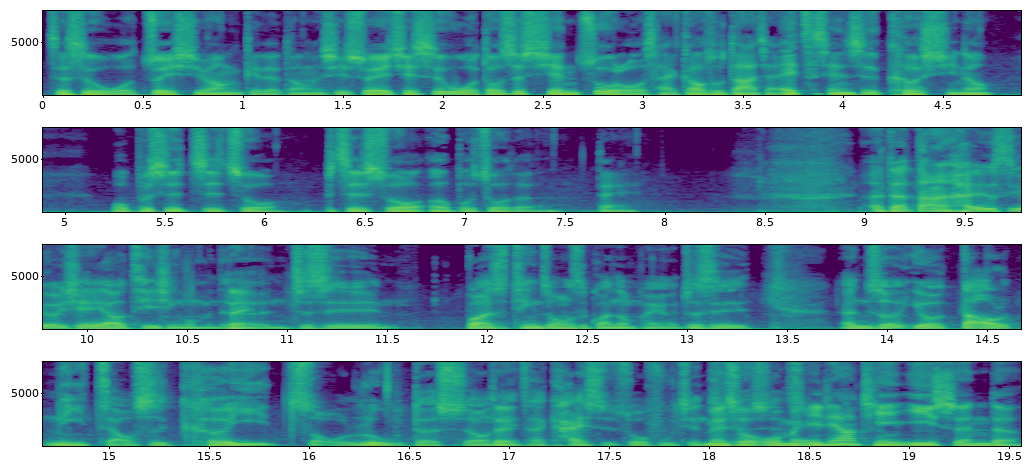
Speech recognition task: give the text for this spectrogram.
这是我最希望给的东西。所以其实我都是先做了，我才告诉大家，哎，这件事可行哦。我不是只做、只说而不做的。对。呃，但当然还是有一些要提醒我们的人，就是。不管是听众是观众朋友，就是，你说有到你脚是可以走路的时候，你才开始做复健。没错，我们一定要听医生的。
